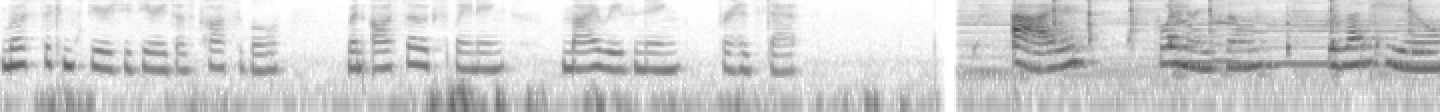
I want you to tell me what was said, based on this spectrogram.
most of the conspiracy theories as possible, when also explaining my reasoning for his death. I, Flannery Films, present to you.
